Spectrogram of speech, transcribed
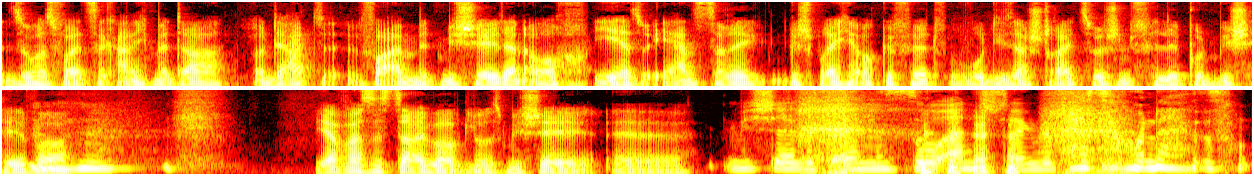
Sowas war jetzt gar nicht mehr da. Und er hat vor allem mit Michelle dann auch eher so ernstere Gespräche auch geführt, wo dieser Streit zwischen Philipp und Michelle war. Mhm. Ja, was ist da überhaupt los, Michelle? Äh Michelle ist eine so anstrengende Person. Also,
